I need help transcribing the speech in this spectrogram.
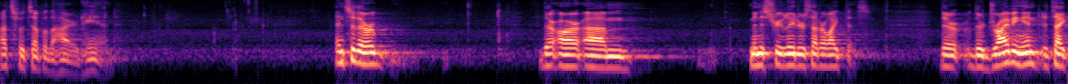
That's what's up with the hired hand. And so there are, there are um, ministry leaders that are like this. They're, they're driving in, it's like,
